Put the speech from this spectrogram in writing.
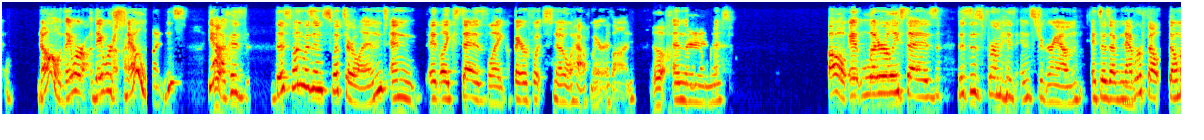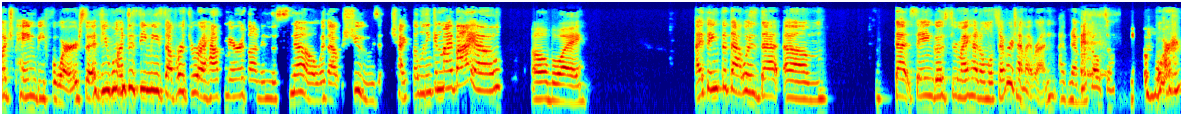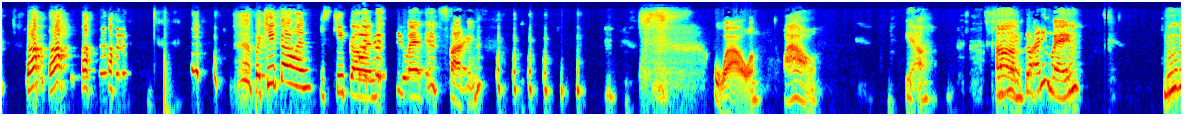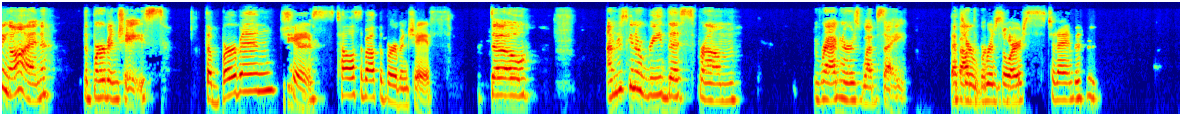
No, they were they were okay. snow ones. Yeah, because this one was in Switzerland, and it like says like barefoot snow half marathon, Ugh. and then oh, it literally says this is from his Instagram. It says, I've never felt so much pain before. So if you want to see me suffer through a half marathon in the snow without shoes, check the link in my bio. Oh boy. I think that that was that, um, that saying goes through my head almost every time I run. I've never felt so before. but keep going. Just keep going. Do it. It's fine. Wow. Wow. Yeah. Um, so anyway, moving on, the bourbon chase. The bourbon chase. Yeah. Tell us about the bourbon chase. So I'm just gonna read this from Ragnar's website. That's your resource chase. today. This is,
